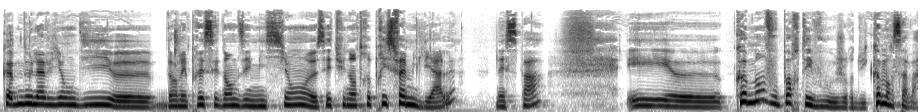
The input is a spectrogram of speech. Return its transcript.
Comme nous l'avions dit euh, dans les précédentes émissions, euh, c'est une entreprise familiale, n'est-ce pas? Et euh, comment vous portez-vous aujourd'hui? Comment ça va?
